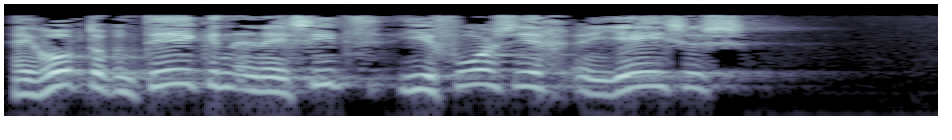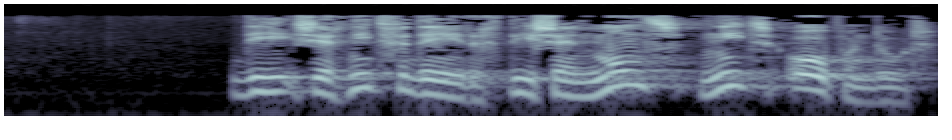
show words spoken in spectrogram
Hij hoopt op een teken en hij ziet hier voor zich een Jezus die zich niet verdedigt, die zijn mond niet open doet.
